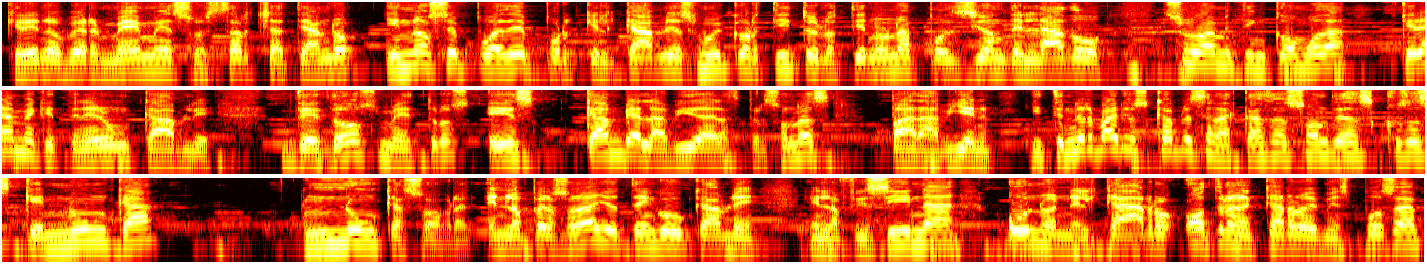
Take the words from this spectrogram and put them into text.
queriendo ver memes o estar chateando y no se puede porque el cable es muy cortito y lo tiene en una posición de lado sumamente incómoda. Créame que tener un cable de dos metros es cambia la vida de las personas para bien. Y tener varios cables en la casa son de esas cosas que nunca nunca sobran. En lo personal yo tengo un cable en la oficina, uno en el carro, otro en el carro de mi esposa,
